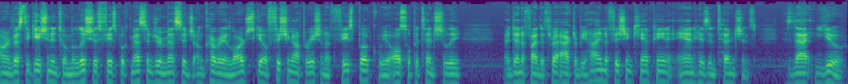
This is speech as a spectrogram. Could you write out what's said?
Our investigation into a malicious Facebook Messenger message uncovered a large scale phishing operation at Facebook. We also potentially identified the threat actor behind the phishing campaign and his intentions. Is that you?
